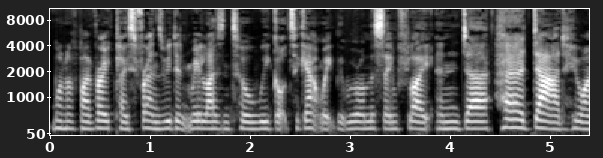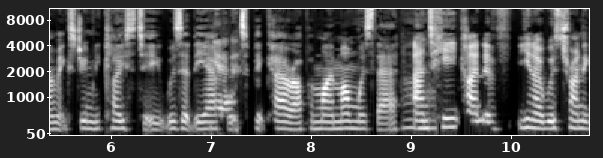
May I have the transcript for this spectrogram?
one of my very close friends. We didn't realize until we got to Gatwick that we were on the same flight, and uh, her dad, who I'm extremely close to, was at the airport yeah. to pick her up, and my mum was there, oh. and he kind of you know was trying to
